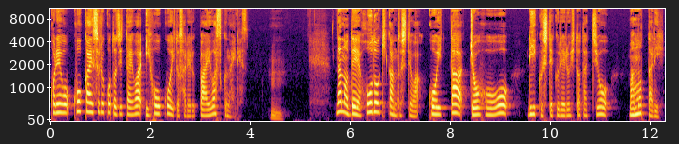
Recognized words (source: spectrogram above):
これを公開すること自体は違法行為とされる場合は少ないです。うん。なので、報道機関としては、こういった情報をリークしてくれる人たちを守ったり、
